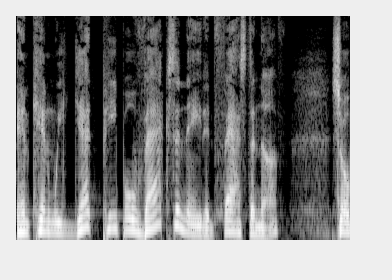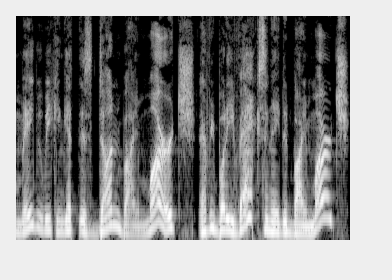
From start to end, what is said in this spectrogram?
And can we get people vaccinated fast enough so maybe we can get this done by March, everybody vaccinated by March,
